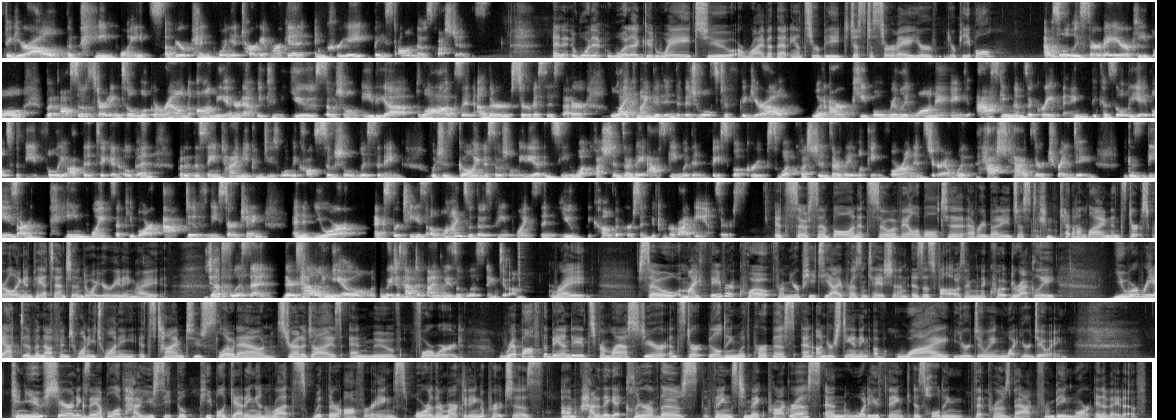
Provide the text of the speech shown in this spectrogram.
Figure out the pain points of your pinpointed target market and create based on those questions. And would it would a good way to arrive at that answer be just to survey your your people? Absolutely. Survey your people, but also starting to look around on the internet. We can use social media, blogs, and other services that are like minded individuals to figure out what are people really wanting? Asking them is a great thing because they'll be able to be fully authentic and open. But at the same time, you can do what we call social listening, which is going to social media and seeing what questions are they asking within Facebook groups? What questions are they looking for on Instagram? What hashtags are trending? Because these are pain points that people are actively searching. And if your expertise aligns with those pain points, then you become the person who can provide the answers. It's so simple and it's so available to everybody. Just get online and start scrolling and pay attention to what you're reading, right? Just listen. They're telling you. We just have to find ways of listening to them. Right. So, my favorite quote from your PTI presentation is as follows I'm going to quote directly. You were reactive enough in 2020. It's time to slow down, strategize, and move forward rip off the band aids from last year and start building with purpose and understanding of why you're doing what you're doing. Can you share an example of how you see people getting in ruts with their offerings or their marketing approaches? Um, how do they get clear of those things to make progress? And what do you think is holding Fit Pros back from being more innovative?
